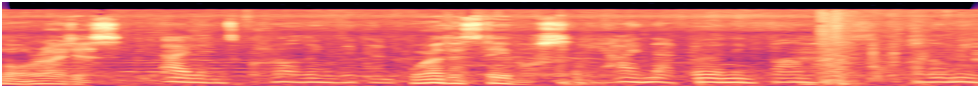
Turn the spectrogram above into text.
More riders. Islands crawling with them. Where are the stables? Behind that burning farmhouse. Follow me.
